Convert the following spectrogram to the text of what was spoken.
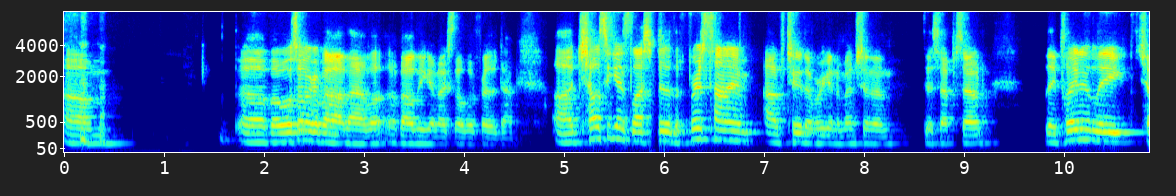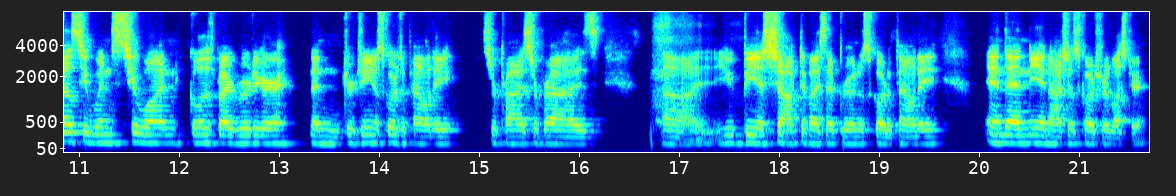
Um, uh, but we'll talk about that about Liga MX a little bit further down. Uh, Chelsea against Leicester, the first time out of two that we're going to mention them this episode. They played in the league. Chelsea wins 2 1, goals by Rudiger. Then Jorginho scores a penalty. Surprise, surprise. Uh, you'd be as shocked if I said Bruno scored a penalty. And then Iheanacho scores for Leicester.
